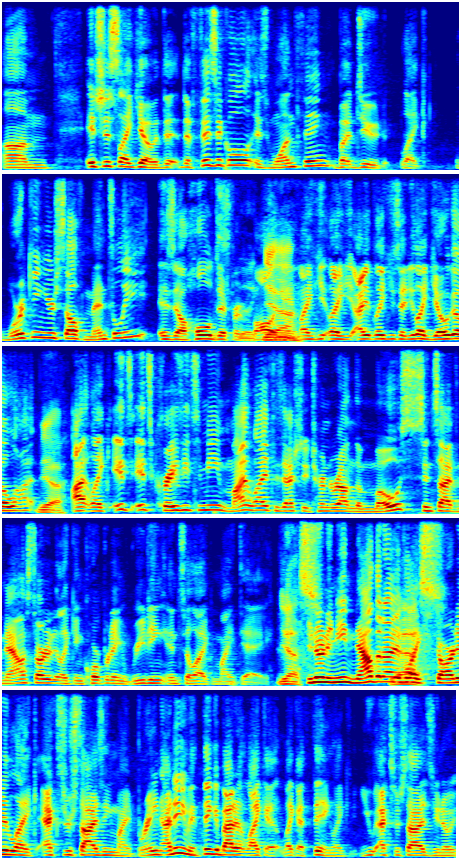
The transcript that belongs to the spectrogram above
Um, it's just like yo, the the physical is one thing, but dude, like working yourself mentally is a whole different like- ball Yeah. game. Like you- like I like you said, you like yoga a lot. Yeah. I like it's it's crazy to me. My life has actually turned around the most since I've now started like incorporating reading into like my day. Yes. You know what I mean? Now that I've like started like exercising my brain, I didn't even think about it like a like a thing. Like you exercise, you know,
